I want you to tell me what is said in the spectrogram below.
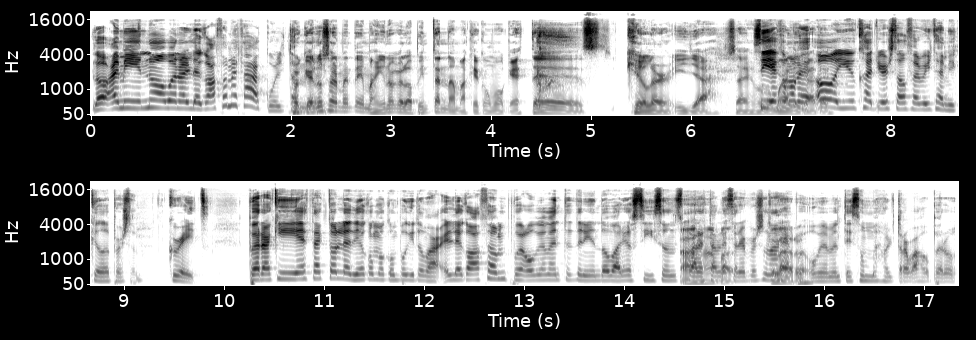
Lo, I mean, no, bueno, el de Gotham estaba cool Porque también. él usualmente me imagino que lo pintan nada más que como que este es killer y ya. O sea, Sí, es como que, oh, you cut yourself every time you kill a person. Great. Pero aquí este actor le dio como que un poquito más. El de Gotham, pues obviamente teniendo varios seasons para Ajá, establecer pa- el personaje, claro. pues obviamente hizo un mejor trabajo. Pero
